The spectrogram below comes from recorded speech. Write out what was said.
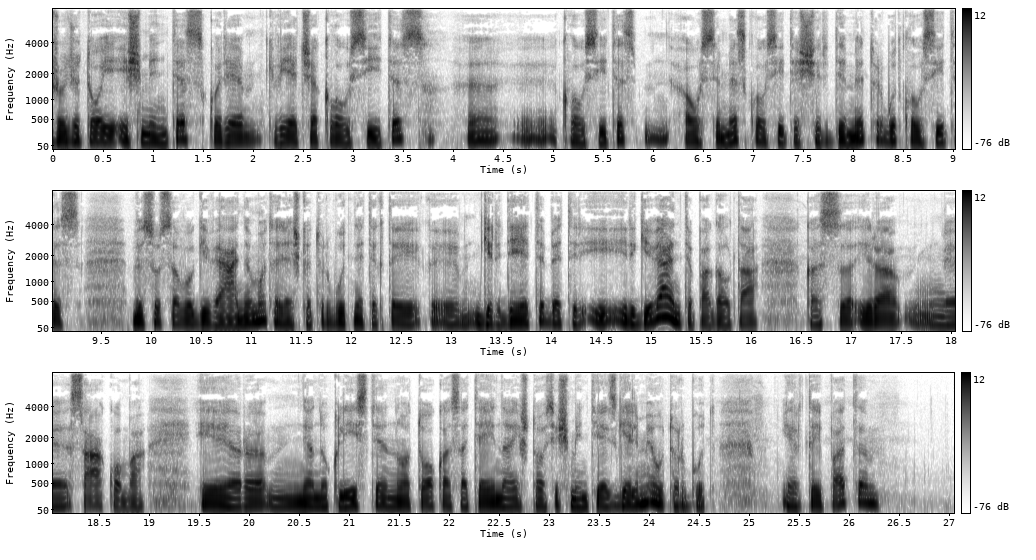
žodžiu, toji išmintis, kuri kviečia klausytis, E, e, klausytis ausimis, klausytis širdimi, turbūt klausytis visų savo gyvenimo, tai reiškia turbūt ne tik tai e, girdėti, bet ir, ir gyventi pagal tą, kas yra sakoma ir nenuklysti nuo to, kas ateina iš tos išminties gelmių turbūt. Ir taip pat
